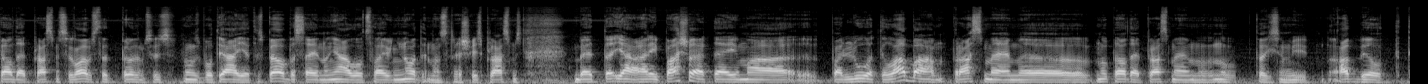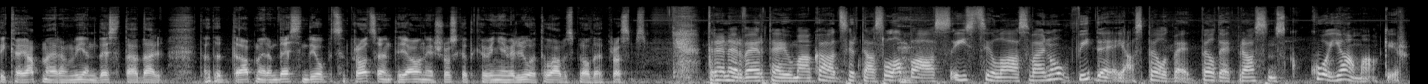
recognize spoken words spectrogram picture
peldēt prasmes ir labas, tad, protams, mums būtu jāiet uz peldbaseinu un jālūdz, lai viņi nodemonstrē šīs prasmes. Bet jā, arī pašvērtējumā par ļoti labām prasmēm, nu, peldēt prasmēm, nu, teiksim, atbild tikai apmēram viena desmitā daļa. Tātad apmēram 10-12% jaunieši uzskata, ka viņiem ir ļoti labas peldēt prasmes. Treneru vērtējumā kādas ir tās labās, izcilās vai nu, vidējās peldēt, peldēt prasmes, ko jāmāk ir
